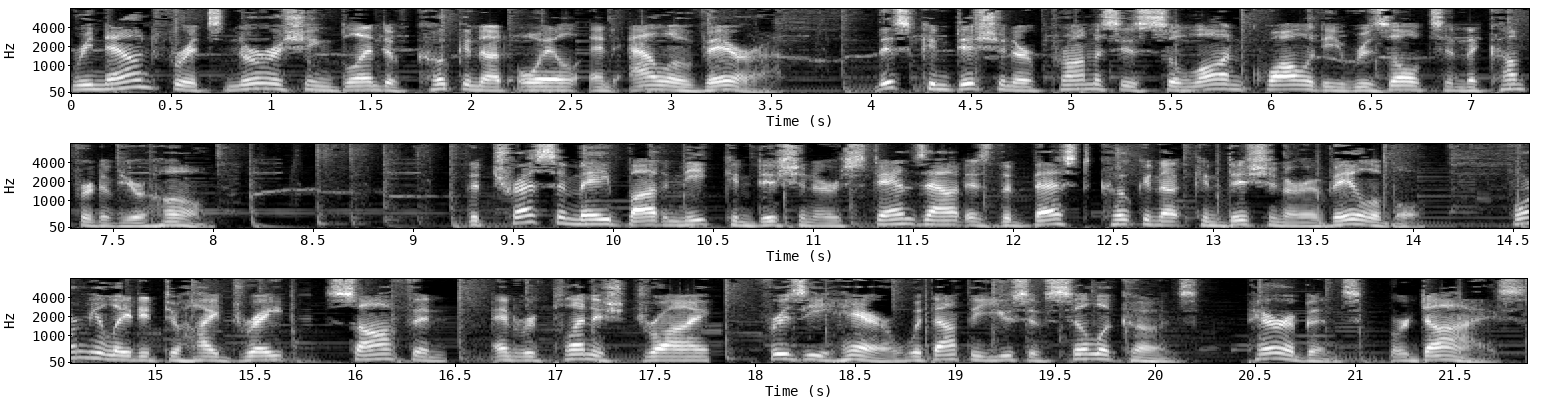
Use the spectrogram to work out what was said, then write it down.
Renowned for its nourishing blend of coconut oil and aloe vera, this conditioner promises salon-quality results in the comfort of your home. The Tresemme Botanique Conditioner stands out as the best coconut conditioner available, formulated to hydrate, soften, and replenish dry, frizzy hair without the use of silicones, parabens, or dyes.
